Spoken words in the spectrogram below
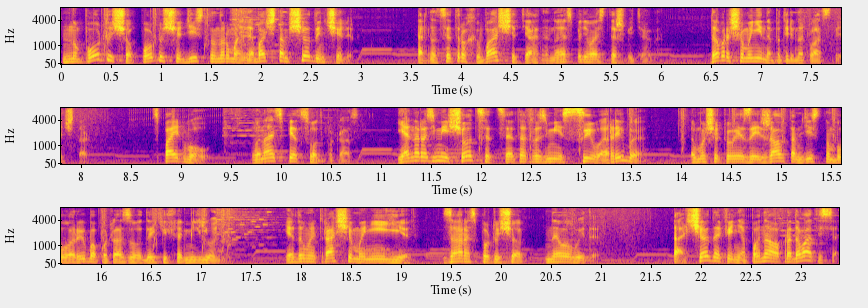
Ну, поки що, поки що дійсно нормально. Я бачу, там ще один челік. Так, ну це трохи важче тягне, але я сподіваюся, теж витягне. Добре, що мені не потрібно клацати, я так. Спайкбол. 12500 показує. Я не розумію, що це. Це так розумію сила риби. Тому що коли я заїжджав, там дійсно була риба, показувала декілька мільйонів. Я думаю, краще мені її зараз поки що не ловити. Так, ще одна фігня, погнала продаватися.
